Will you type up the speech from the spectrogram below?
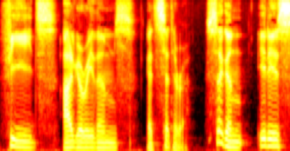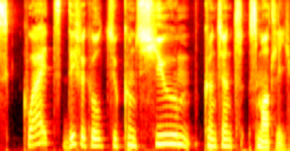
feeds, algorithms, etc. Second, it is quite difficult to consume content smartly.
